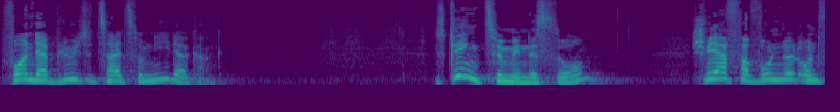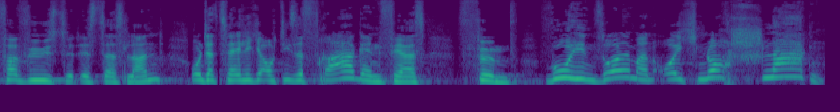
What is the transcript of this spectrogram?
von der Blütezeit zum Niedergang. Es klingt zumindest so. Schwer verwundet und verwüstet ist das Land. Und tatsächlich auch diese Frage in Vers 5. Wohin soll man euch noch schlagen?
